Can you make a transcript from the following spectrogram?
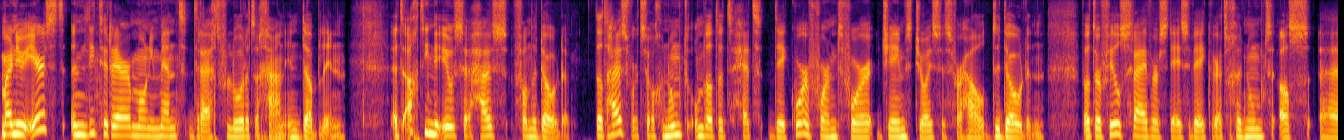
Maar nu eerst, een literair monument dreigt verloren te gaan in Dublin. Het 18e-eeuwse Huis van de Doden. Dat huis wordt zo genoemd omdat het het decor vormt voor James Joyce's verhaal De Doden. Wat door veel schrijvers deze week werd genoemd als uh,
